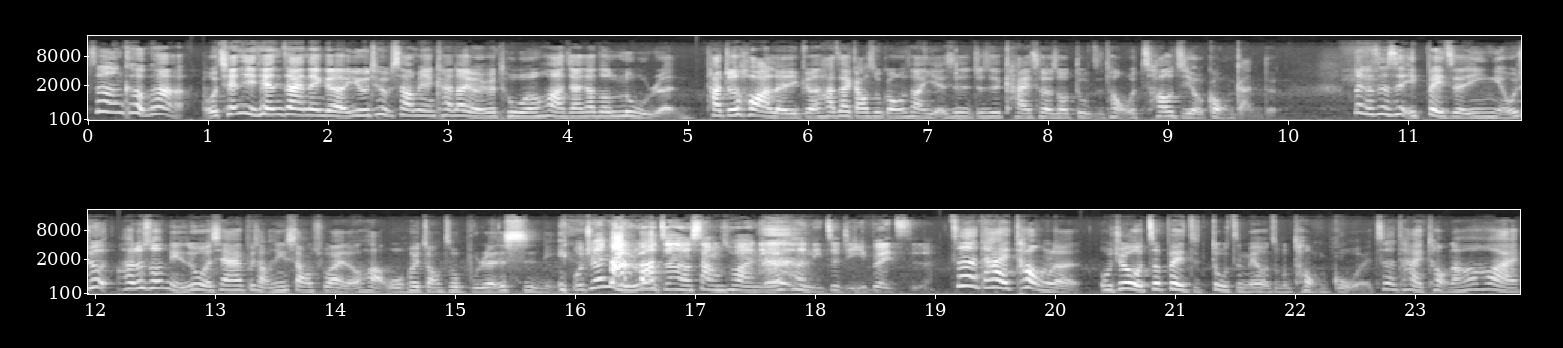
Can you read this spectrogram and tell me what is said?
这很可怕。我前几天在那个 YouTube 上面看到有一个图文画家叫做路人，他就画了一个他在高速公路上也是就是开车的时候肚子痛，我超级有共感的。那个真的是一辈子的阴影。我就他就说，你如果现在不小心上出来的话，我会装作不认识你。我觉得你如果真的上出来，你会恨你自己一辈子。真的太痛了，我觉得我这辈子肚子没有这么痛过，哎，真的太痛。然后后来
